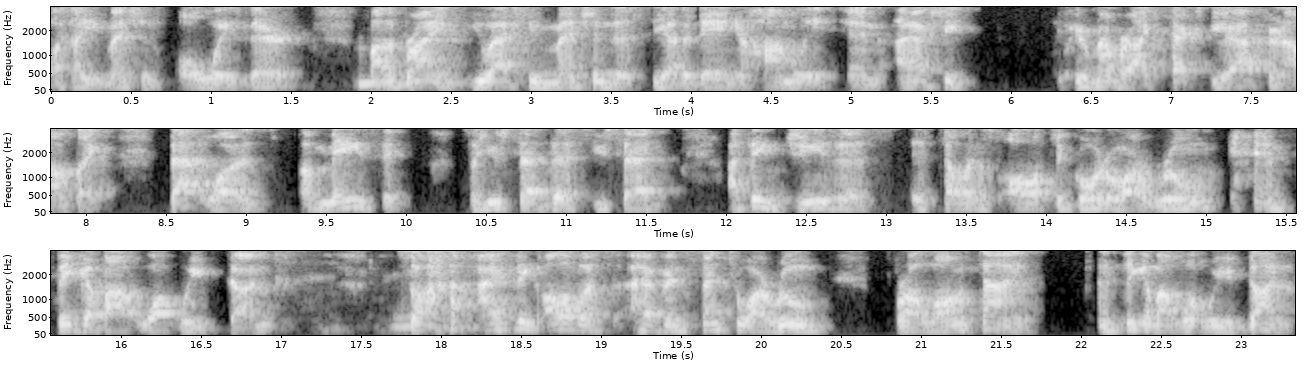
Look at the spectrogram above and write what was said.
like how you mentioned always there. Mm-hmm. Father Bryan, you actually mentioned this the other day in your homily, and I actually if you remember, I texted you after and I was like, that was amazing. So you said this, you said, I think Jesus is telling us all to go to our room and think about what we've done. So I, think all of us have been sent to our room for a long time and think about what we've done.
